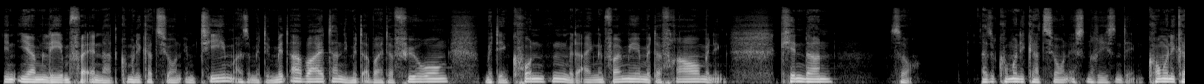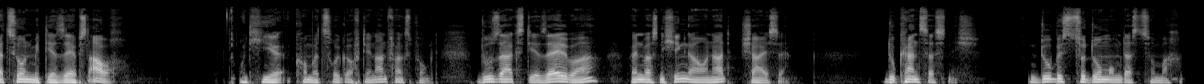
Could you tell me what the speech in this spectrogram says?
in ihrem Leben verändert. Kommunikation im Team, also mit den Mitarbeitern, die Mitarbeiterführung, mit den Kunden, mit der eigenen Familie, mit der Frau, mit den Kindern. So. Also Kommunikation ist ein Riesending. Kommunikation mit dir selbst auch. Und hier kommen wir zurück auf den Anfangspunkt. Du sagst dir selber, wenn was nicht hingehauen hat, scheiße. Du kannst das nicht. Du bist zu dumm, um das zu machen.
